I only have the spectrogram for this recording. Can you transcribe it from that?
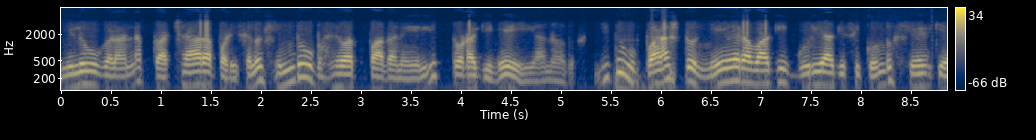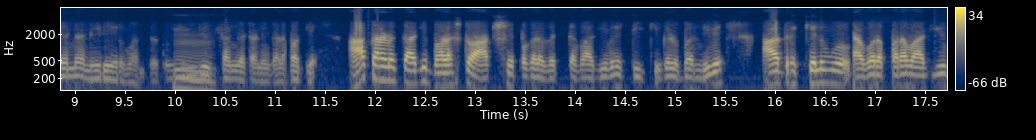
ನಿಲುವುಗಳನ್ನ ಪ್ರಚಾರ ಪಡಿಸಲು ಹಿಂದೂ ಭಯೋತ್ಪಾದನೆಯಲ್ಲಿ ತೊಡಗಿವೆ ಅನ್ನೋದು. ಇದು ಬಹಳಷ್ಟು ನೇರವಾಗಿ ಗುರಿಯಾಗಿಸಿಕೊಂಡು ಹೇಳಿಕೆಯನ್ನ ನೀಡಿರುವಂತದ್ದು. ಹಿಂದೂ ಸಂಘಟನೆಗಳ ಬಗ್ಗೆ. ಆ ಕಾರಣಕ್ಕಾಗಿ ಬಹಳಷ್ಟು ಆಕ್ಷೇಪಗಳು ವ್ಯಕ್ತವಾಗಿವೆ ಟೀಕೆಗಳು ಬಂದಿವೆ. ಆದ್ರೆ ಕೆಲವು ಅವರ ಪರವಾಗಿಯೂ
